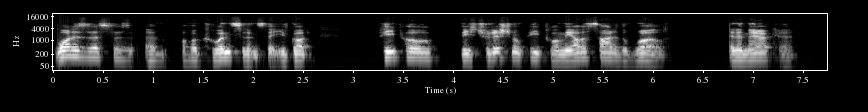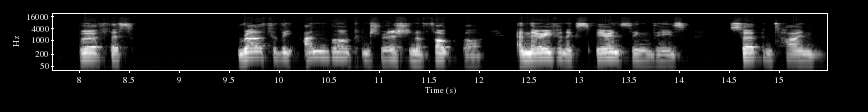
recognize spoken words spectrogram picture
what is this as of, of a coincidence that you've got people, these traditional people on the other side of the world in America, have this relatively unbroken tradition of folklore, and they're even experiencing these serpentine,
